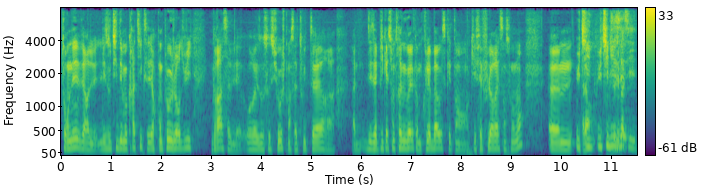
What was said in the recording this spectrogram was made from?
tourné vers les outils démocratiques. C'est-à-dire qu'on peut aujourd'hui, grâce aux réseaux sociaux, je pense à Twitter, à, des applications très nouvelles comme Clubhouse qui, est en, qui fait florès en ce moment, euh, utiliser... Je sais pas si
